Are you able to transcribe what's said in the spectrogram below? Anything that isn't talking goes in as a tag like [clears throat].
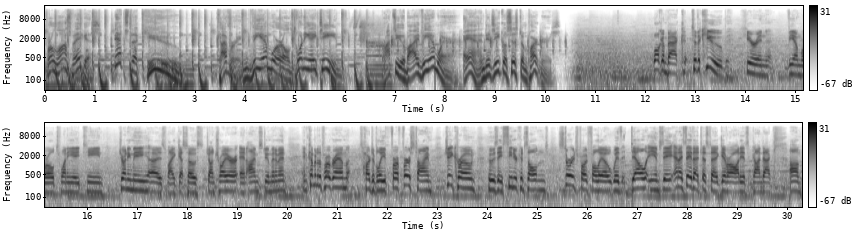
from Las Vegas, it's theCUBE. Covering VMworld 2018. Brought to you by VMware and its ecosystem partners. Welcome back to theCUBE here in VMworld 2018. Joining me uh, is my guest host, John Troyer, and I'm Stu Miniman. And coming to the program, it's hard to believe, for a first time, Jay Krone, who is a senior consultant, storage portfolio with Dell EMC, and I say that just to give our audience some contact. Um,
